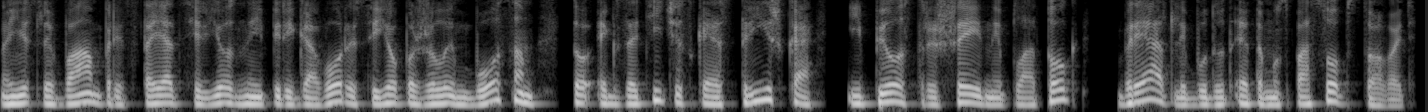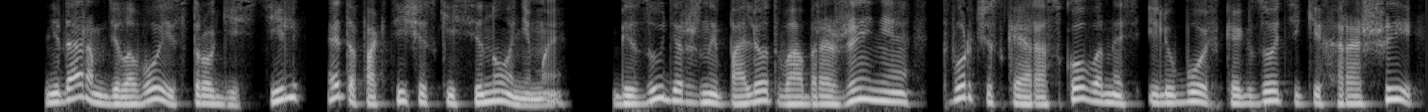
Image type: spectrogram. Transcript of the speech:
но если вам предстоят серьезные переговоры с ее пожилым боссом, то экзотическая стрижка и пестрый шейный платок вряд ли будут этому способствовать. Недаром деловой и строгий стиль – это фактически синонимы. Безудержный полет воображения, творческая раскованность и любовь к экзотике хороши,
